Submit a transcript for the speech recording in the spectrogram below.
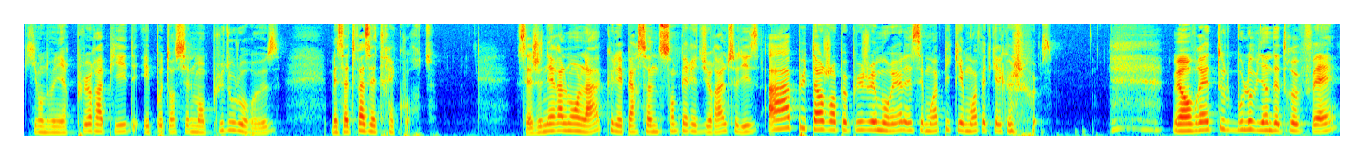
qui vont devenir plus rapides et potentiellement plus douloureuses, mais cette phase est très courte. C'est généralement là que les personnes sans péridurale se disent Ah putain, j'en peux plus, je vais mourir, laissez-moi, piquez-moi, faites quelque chose. Mais en vrai, tout le boulot vient d'être fait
